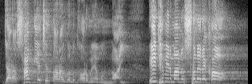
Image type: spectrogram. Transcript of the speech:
যারা সাঁত দিয়েছে, তারাও গেল, ধর্ম এমন নয়। পৃথিবীর মানুষ শুনে রেখো।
